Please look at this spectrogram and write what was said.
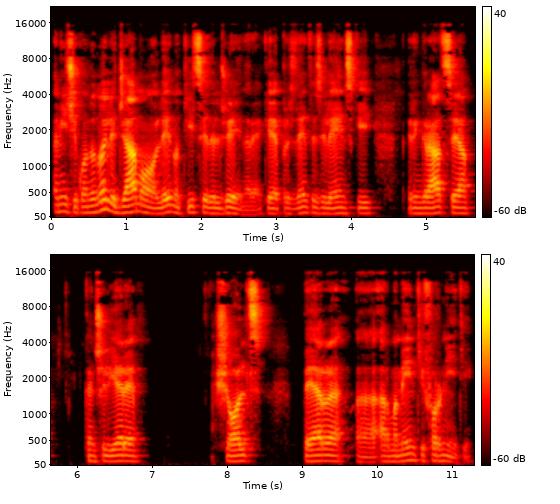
amici, quando noi leggiamo le notizie del genere, che il presidente Zelensky ringrazia il cancelliere Scholz per uh, armamenti forniti,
